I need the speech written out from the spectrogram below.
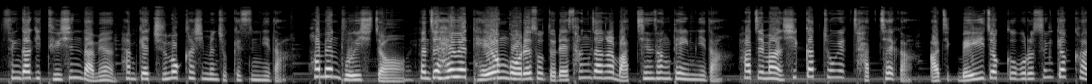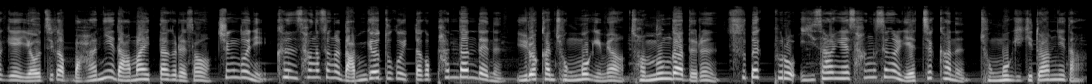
생각이 드신다면 함께 주목하시면 좋겠습니다. 화면 보이시죠? 현재 해외 대형 거래소들의 상장을 마친 상태입니다. 하지만 시가총액 자체가 아직 메이저급으로 승격하기에 여지가 많이 남아있다 그래서 충분히 큰 상승을 남겨두고 있다고 판단되는 유력한 종목이며 전문가들은 수백 프로 이상의 상승을 예측하는 종목이기도 합니다.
